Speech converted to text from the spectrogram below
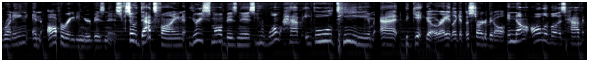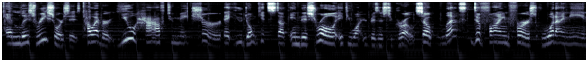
running and operating your business. So that's fine. You're a small business. You won't have a full team at the get go, right? Like at the start of it all. And not all of us have endless resources. However, you have have to make sure that you don't get stuck in this role if you want your business to grow. So let's define first what I mean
